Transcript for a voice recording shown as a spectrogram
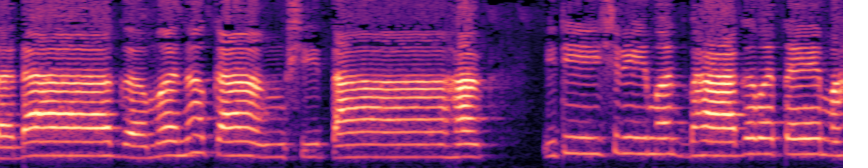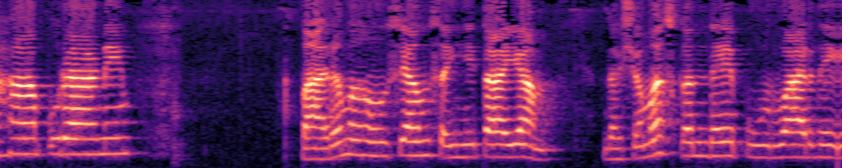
तदागमनकाङ्क्षिताः। इति श्रीमद्भागवते महापुराणे पारमहंस्याम् संहितायाम् दशमस्कन्धे पूर्वार्धे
